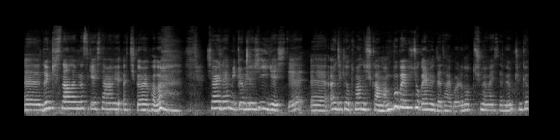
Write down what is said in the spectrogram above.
Ee, dünkü sınavlarım nasıl geçti hemen bir açıklama yapalım. Şöyle mikrobiyoloji iyi geçti. Ee, önceki notumdan düşük almam. Bu benim için çok önemli bir detay bu arada. Not düşürmemeyi seviyorum. Çünkü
